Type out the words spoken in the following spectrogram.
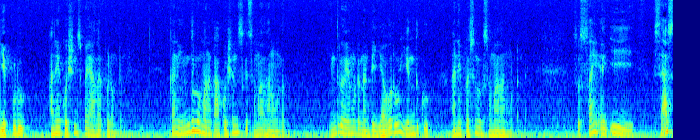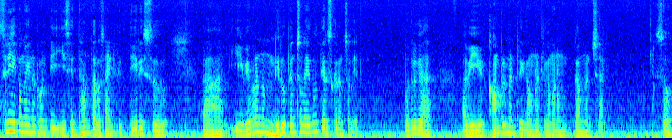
ఎప్పుడు అనే క్వశ్చన్స్పై ఆధారపడి ఉంటుంది. కానీ ఇందులో మనకు ఆ క్వశ్చన్స్కి సమాధానం ఉండదు. ఇందులో ఏముంటుందంటే ఎవరు ఎందుకు అనే ప్రశ్నలకు సమాధానం ఉంటుంది. సో సై ఈ శాస్త్రీయకమైనటువంటి ఈ సిద్ధాంతాలు సైంటిఫిక్ థియరీస్ ఈ వివరణను నిరూపించలేదు తిరస్కరించలేదు. బదులుగా అవి కాంప్లిమెంటరీగా ఉన్నట్లుగా మనం గమనించాలి. సో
